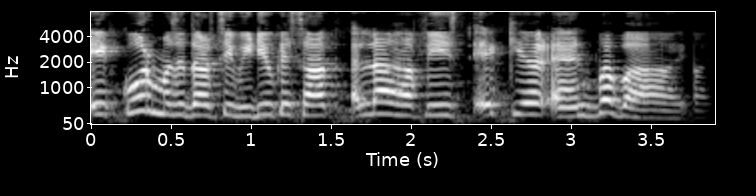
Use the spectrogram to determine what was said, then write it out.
एक और मज़ेदार सी वीडियो के साथ। अल्लाह हाफिज़ टेक केयर एंड बाय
